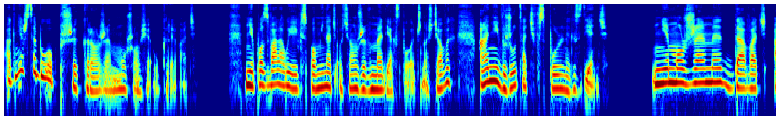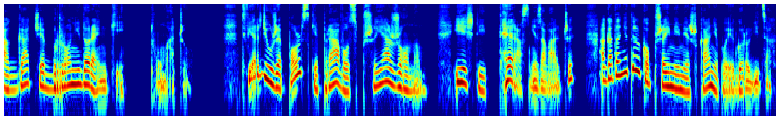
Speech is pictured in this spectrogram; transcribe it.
Agnieszce było przykro, że muszą się ukrywać. Nie pozwalał jej wspominać o ciąży w mediach społecznościowych ani wrzucać wspólnych zdjęć. Nie możemy dawać Agacie broni do ręki, tłumaczył. Twierdził, że polskie prawo sprzyja żonom i jeśli teraz nie zawalczy, Agata nie tylko przejmie mieszkanie po jego rodzicach,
